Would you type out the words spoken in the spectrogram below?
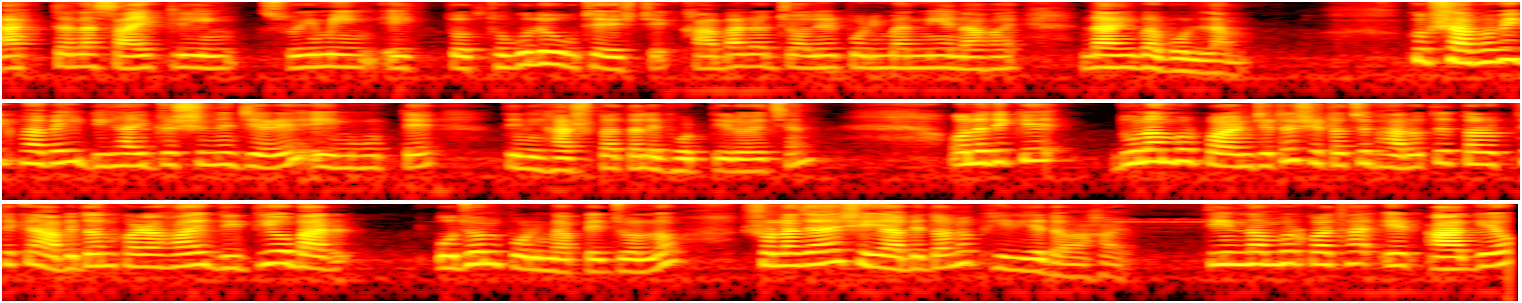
একটানা সাইক্লিং, সুইমিং, এই তথ্যগুলো উঠে এসছে। খাবার আর জলের পরিমাণ নিয়ে না হয় নাই বা বললাম। খুব স্বাভাবিকভাবেই ডিহাইড্রেশনের জেরে এই মুহূর্তে তিনি হাসপাতালে ভর্তি রয়েছেন। অন্যদিকে দু নম্বর পয়েন্ট যেটা, সেটা হচ্ছে ভারতের তরফ থেকে আবেদন করা হয় দ্বিতীয়বার ওজন পরিমাপের জন্য। শোনা যায় সেই আবেদনও ফিরিয়ে দেওয়া হয়। তিন নম্বর কথা, এর আগেও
